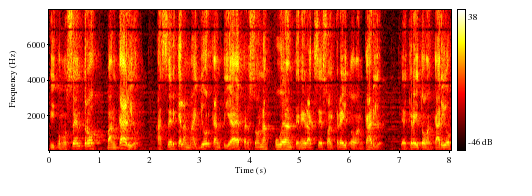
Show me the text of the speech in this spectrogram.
y como centro bancario hacer que la mayor cantidad de personas puedan tener acceso al crédito bancario, y el crédito bancario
